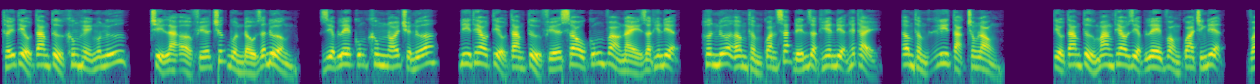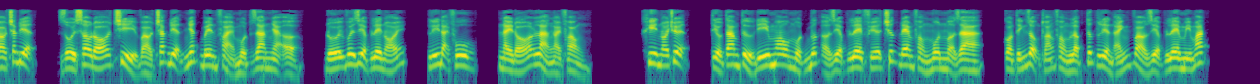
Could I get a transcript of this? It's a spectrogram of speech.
Thấy tiểu tam tử không hề ngôn ngữ, chỉ là ở phía trước buồn đầu dẫn đường, Diệp Lê cũng không nói chuyện nữa, đi theo tiểu tam tử phía sau cũng vào này giật hiên điện, hơn nữa âm thầm quan sát đến giật hiên điện hết thảy, âm thầm ghi tạc trong lòng. Tiểu tam tử mang theo Diệp Lê vòng qua chính điện, vào chắc điện, rồi sau đó chỉ vào chắc điện nhất bên phải một gian nhà ở, đối với Diệp Lê nói, Lý Đại Phu, này đó là ngài phòng. Khi nói chuyện, tiểu tam tử đi mau một bước ở Diệp Lê phía trước đem phòng môn mở ra, còn tính rộng thoáng phòng lập tức liền ánh vào Diệp Lê mi mắt.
